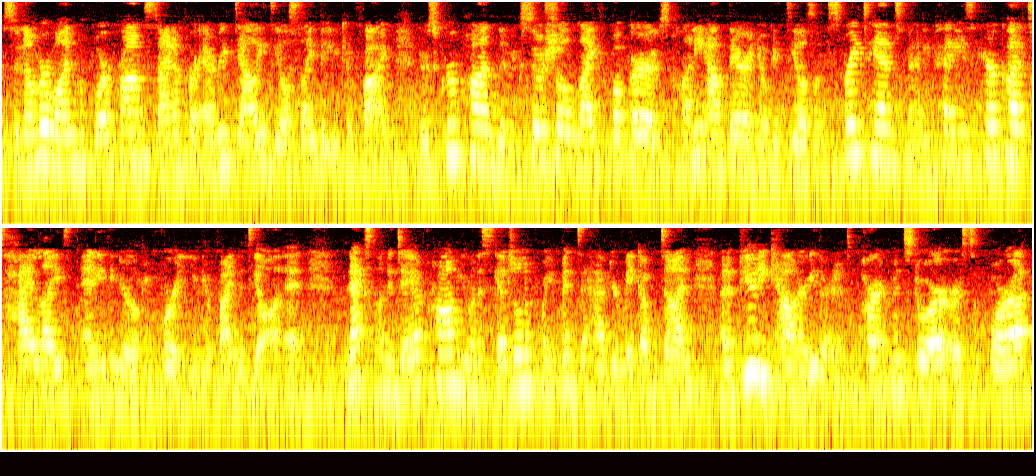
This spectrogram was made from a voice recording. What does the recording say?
So number one, before prom, sign up for every Dally deal site that you can find. There's Groupon, Living Social, Life Booker, there's plenty out there and you'll get deals on spray tans, mani-pedis, haircuts, highlights, anything you're looking for, you can find a deal on it. Next, on the day of prom, you want to schedule an appointment to have your makeup done at a beauty counter, either in a department store or a Sephora.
